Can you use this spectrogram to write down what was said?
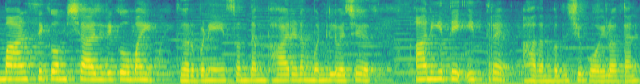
മാനസികവും ശാരീരികവുമായി ഗർഭിണിയെ സ്വന്തം ഭാര്യയുടെ മുന്നിൽ വെച്ച് അനിയത്തെ ഇത്ര അതമ്പതിച്ചു പോയല്ലോ താൻ.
